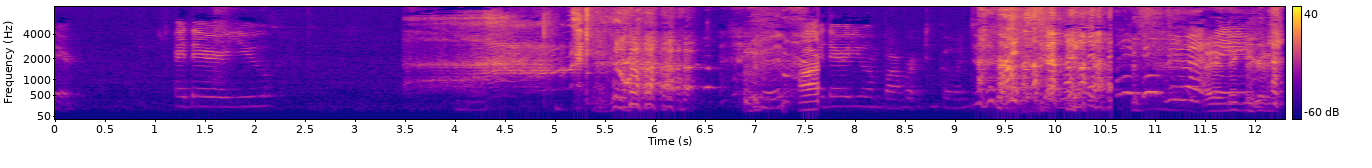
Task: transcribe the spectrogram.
there. I dare you. Good. I- I dare you and Barbara to go into the I can't do that I didn't think you were gonna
